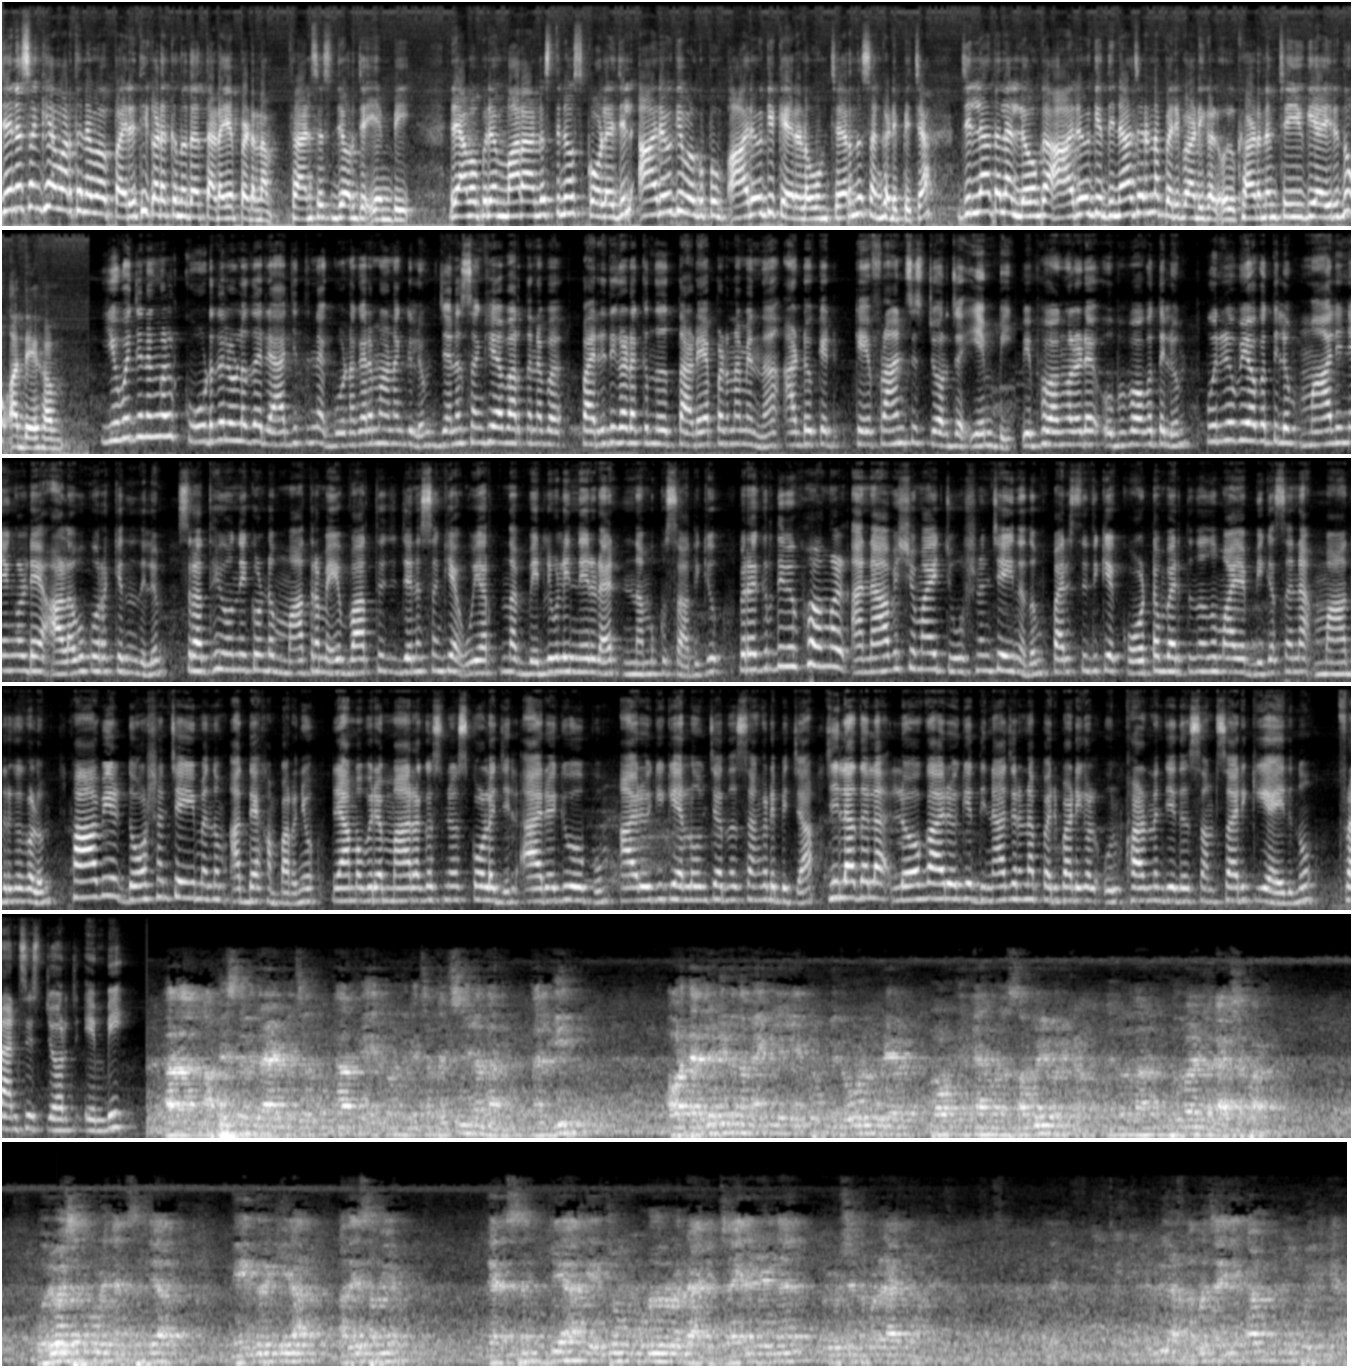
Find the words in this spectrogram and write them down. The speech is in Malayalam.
ജനസംഖ്യാ വർധനവ് പരിധി കടക്കുന്നത് തടയപ്പെടണം. Francis George M P. Ramapuram Mar Augustinose കോളേജിൽ ആരോഗ്യവകുപ്പും ആരോഗ്യ കേരളവും ചേർന്ന് സംഘടിപ്പിച്ച ജില്ലാതല ലോക ആരോഗ്യ ദിനാചരണ പരിപാടികൾ ഉദ്ഘാടനം ചെയ്യുകയായിരുന്നു അദ്ദേഹം. യുവജനങ്ങൾ കൂടുതലുള്ളത് രാജ്യത്തിന് ഗുണകരമാണെങ്കിലും ജനസംഖ്യാ വർധനവ് പരിധി കടക്കുന്നത് തടയപ്പെടണമെന്ന് advocate K Francis George M P. വിഭവങ്ങളുടെ ഉപഭോഗത്തിലും പുനരുപയോഗത്തിലും മാലിന്യങ്ങളുടെ അളവ് കുറയ്ക്കുന്നതിലും ശ്രദ്ധയൂന്നിക്കൊണ്ട് മാത്രമേ വർദ്ധിച്ച ജനസംഖ്യ ഉയർത്തുന്ന വെല്ലുവിളി നേരിടാൻ നമുക്ക് സാധിക്കൂ. പ്രകൃതി വിഭവങ്ങൾ അനാവശ്യമായി ചൂഷണം ചെയ്യുന്നതും പരിസ്ഥിതിക്ക് കോട്ടം വരുത്തുന്നതുമായ വികസന മാതൃകകളും ഭാവിയിൽ ദോഷം ചെയ്യുമെന്നും അദ്ദേഹം പറഞ്ഞു. രാമപുരം മാറഗസ്നോസ് കോളേജിൽ ആരോഗ്യവകുപ്പും ആരോഗ്യ കേരളവും ചേർന്ന് സംഘടിപ്പിച്ച ജില്ലാതല ലോകാരോഗ്യ ദിനാചരണ പരിപാടികൾ ഉദ്ഘാടനം ചെയ്ത് സംസാരിക്കുകയായിരുന്നു ഫ്രാൻസിസ് ജോർജ് എം പി. അഭ്യസ്തവിദ്യരായിട്ടുള്ള ചെറുപ്പക്കാർക്ക് ഏറ്റവും മികച്ച പരിശീലനം നൽകി അവർ തെരഞ്ഞെടുക്കുന്ന മേഖലയിൽ ഏറ്റവും മികവോടുകൂടി പ്രവർത്തിക്കാനുള്ള സൗകര്യം ഒരുക്കണം എന്നുള്ളതാണ് പൊതുവായിട്ടുള്ള കാഴ്ചപ്പാട്. ഒരു വശത്തുകൂടി ജനസംഖ്യ നിയന്ത്രിക്കുക അതേസമയം ജനസംഖ്യ ഏറ്റവും കൂടുതലുള്ള രാജ്യം. ചൈന കഴിഞ്ഞാൽ ഒരുപക്ഷെ നമ്മുടെ രാജ്യമാണ്. നമ്മൾ ചൈനയെക്കാൾ മുന്നിൽ പോയിരിക്കാം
